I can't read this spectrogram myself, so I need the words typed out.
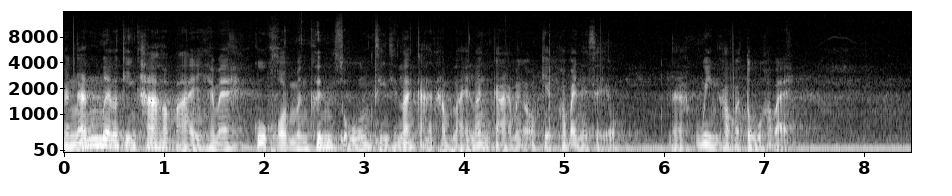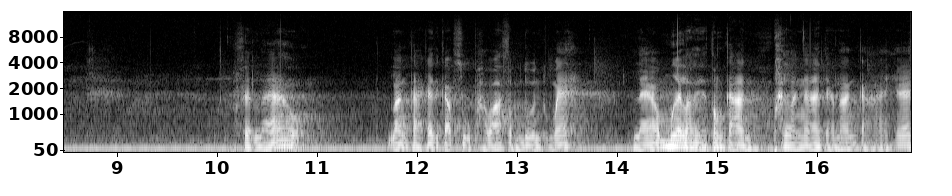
ดังนั้นเมื่อเรากินข้าวเข้าไปใช่ไหมกูโคสมันขึ้นสูง สิ่งที่ร่างกายทำอะไรร่างกายมันก็เอาเก็บเข้าไปในเซลล์นะวิ่งเข้าประตูเข้าไป เสร็จแล้วร่างกายก็จะกลับสู่ภาวะสมดุลถูกไหมแล้วเมื่อเราจะต้องการพลังงานจากร่างกายใช่ไหม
